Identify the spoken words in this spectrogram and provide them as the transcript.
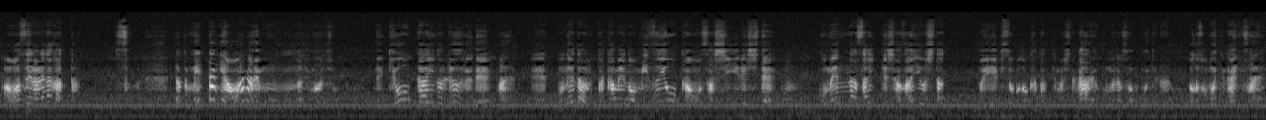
合わせられなかった。だってめったに合わないもん同じマンション。で業界のルールで、はい。えーお値段高めの水羊羹を差し入れして、ごめんなさいって謝罪をしたというエピソードを語ってましたが。ごめんなさい覚えてないわ。アッコさん覚えてないですか、はい。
